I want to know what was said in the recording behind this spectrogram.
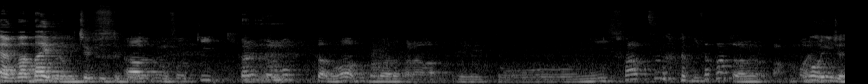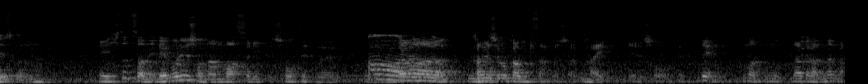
あまバイブルも一応聞いてくあでもそう聞聞かれて思ったのは僕はだからえっ、と2冊二冊あっちゃダメなのか、まあいいんじゃないですかえー一つはね「レボリューションナンバー3って小説これは金城和樹さん。としては書いてる小説で、まあ、だからなんか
